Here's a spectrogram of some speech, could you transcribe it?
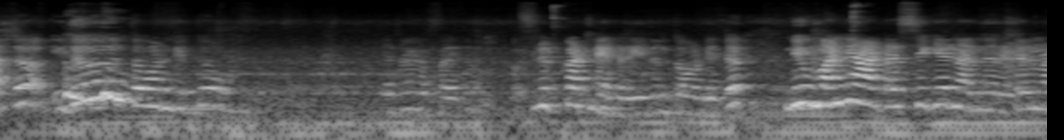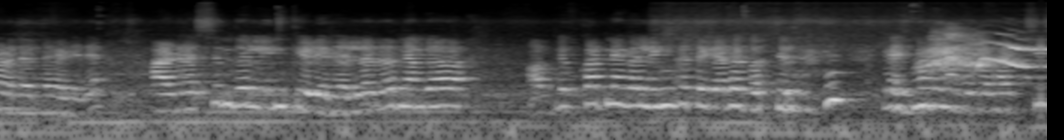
ಆಯ್ತು ಇದು ತಗೊಂಡಿದ್ದು ಎದ್ರಾಗಪ್ಪ ಇದು ರೀ ಇದನ್ನ ತಗೊಂಡಿದ್ದು. ನೀವು ಮೊನ್ನೆ ಆ ಡ್ರೆಸ್ಸಿಗೆ ನಾನು ರಿಟರ್ನ್ ಮಾಡಿದೆ ಅಂತ ಹೇಳಿದೆ. ಆ ಡ್ರೆಸ್ಸಿಂದು ಲಿಂಕ್ ಕೇಳಿರಿ. ಎಲ್ಲರೂ ನಂಗೆ ಫ್ಲಿಪ್ಕಾರ್ಟ್ನಾಗ ಲಿಂಕ್ ತೆಗೆಯೋದ ಗೊತ್ತಿಲ್ಲ. ಯಜಮಾನಿ ಹಚ್ಚಿ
